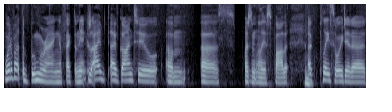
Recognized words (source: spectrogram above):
What about the boomerang effect on the? Because I've I've gone to um, a wasn't really a spa, but a place where we did a,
